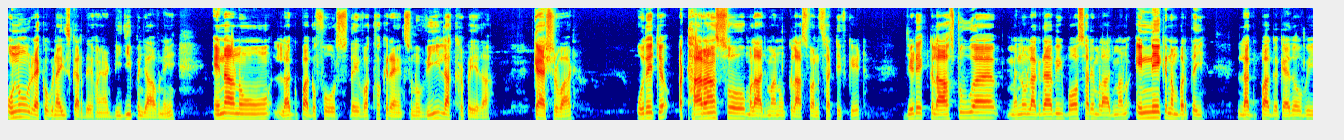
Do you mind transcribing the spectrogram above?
ਉਹਨੂੰ ਰੈਕੋਗਨਾਈਜ਼ ਕਰਦੇ ਹੋਇਆਂ ਡੀਜੀ ਪੰਜਾਬ ਨੇ ਇਹਨਾਂ ਨੂੰ ਲਗਭਗ ਫੋਰਸ ਦੇ ਵੱਖ-ਵੱਖ ਰੈਂਕਸ ਨੂੰ 20 ਲੱਖ ਰੁਪਏ ਦਾ ਕੈਸ਼ ਰਿਵਾਰਡ ਉਹਦੇ ਚ 1800 ਮੁਲਾਜ਼ਮਾਂ ਨੂੰ ਕਲਾਸ 1 ਸਰਟੀਫਿਕੇਟ ਜਿਹੜੇ ਕਲਾਸ 2 ਆ, ਮੈਨੂੰ ਲੱਗਦਾ ਵੀ ਬਹੁਤ ਸਾਰੇ ਮੁਲਾਜ਼ਮਾਂ ਨੂੰ ਇੰਨੇ ਕੁ ਨੰਬਰ ਤੇ ਹੀ ਲਗਭਗ ਕਹਿ ਦਿਓ ਵੀ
